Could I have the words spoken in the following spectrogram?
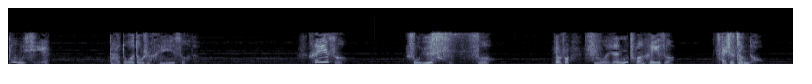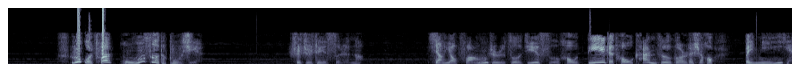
布鞋大多都是黑色的，黑色属于死色，就是说死人穿黑色才是正道。如果穿红色的布鞋，是指这死人呢。想要防止自己死后低着头看自个儿的时候被迷眼，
